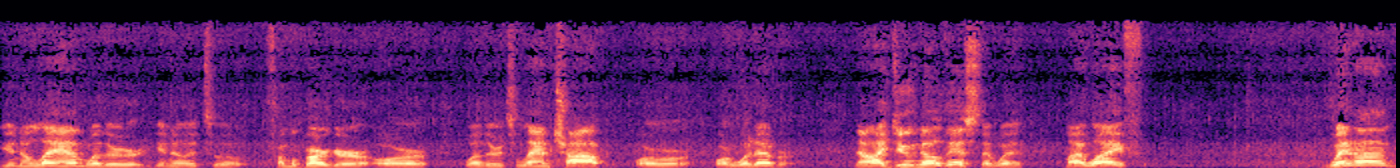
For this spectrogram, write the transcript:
you know, lamb, whether you know it's a, from a burger or whether it's lamb chop or or whatever. Now I do know this that when my wife went on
